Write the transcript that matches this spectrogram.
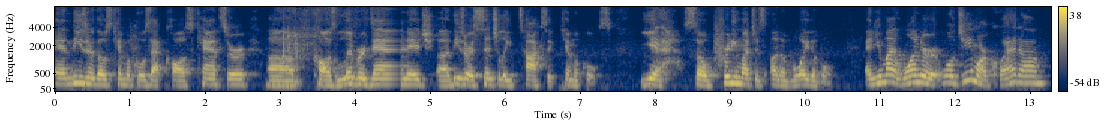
And these are those chemicals that cause cancer, uh, cause liver damage. Uh, these are essentially toxic chemicals. Yeah, so pretty much it's unavoidable. And you might wonder, well, gee, Marquette, um,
